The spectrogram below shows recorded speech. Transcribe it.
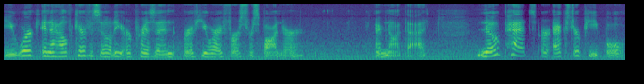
you work in a healthcare facility or prison or if you are a first responder. I'm not that. No pets or extra people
